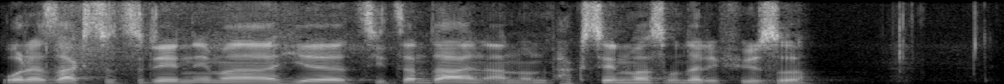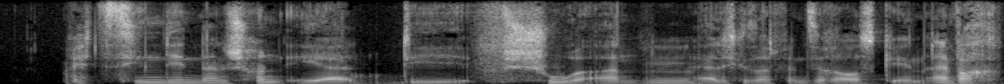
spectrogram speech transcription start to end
Oder sagst du zu denen immer, hier zieht Sandalen an und packst denen was unter die Füße? Wir ziehen denen dann schon eher die Schuhe an, ehrlich gesagt, wenn sie rausgehen. Einfach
